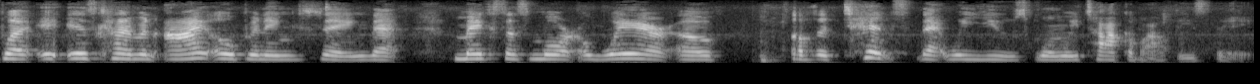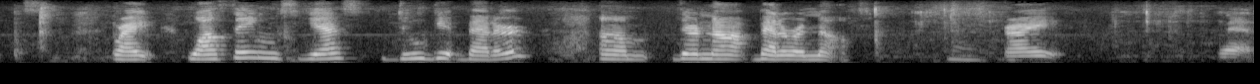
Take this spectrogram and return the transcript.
but it is kind of an eye-opening thing that makes us more aware of of the tense that we use when we talk about these things, right? While things, yes, do get better, um, they're not better enough, right? Yeah.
